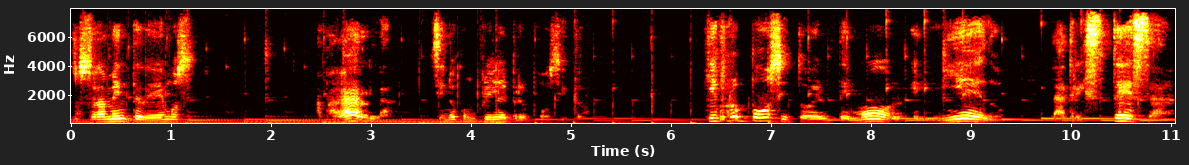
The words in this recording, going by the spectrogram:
No solamente debemos apagarla, sino cumplir el propósito. ¿Qué propósito el temor, el miedo, la tristeza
